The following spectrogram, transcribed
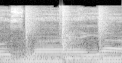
close my eyes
